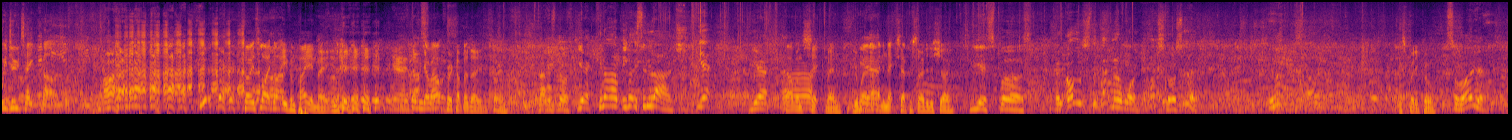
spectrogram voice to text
we do take cards. So it's like not even paying, mate. You know, it Yeah, doesn't that's go out for a couple of days. It's fine. That is nice. Yeah, can I have, you got this in large? Yeah. Yeah. That one's uh, sick, man. You're wearing yeah. that in the next episode of the show. Yes, Spurs. And oh, it's the Batman one. That's nice, isn't it? Yeah, That's pretty cool. it's alright, yeah.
